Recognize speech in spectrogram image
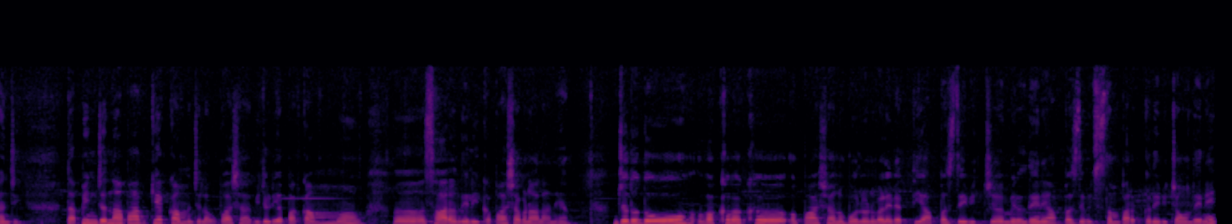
ਹਾਂਜੀ। ਤਾਂ ਪਿੰਜਣ ਦਾ ਭਾਵ ਕੀ ਹੈ? ਕੰਮ ਚਲਾਊ ਭਾਸ਼ਾ ਵੀ ਜਿਹੜੀ ਆਪਾਂ ਕੰਮ ਅ, ਸਾਰਨ ਦੇ ਲਈ ਇੱਕ ਭਾਸ਼ਾ ਬਣਾ ਲੈਂਦੇ ਆ ਜਦੋਂ ਦੋ ਵੱਖ-ਵੱਖ ਭਾਸ਼ਾ ਨੂੰ ਬੋਲਣ ਵਾਲੇ ਵਿਅਕਤੀ ਆਪਸ ਦੇ ਵਿੱਚ ਮਿਲਦੇ ਨੇ ਆਪਸ ਦੇ ਵਿੱਚ ਸੰਪਰਕ ਦੇ ਵਿੱਚ ਆਉਂਦੇ ਨੇ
